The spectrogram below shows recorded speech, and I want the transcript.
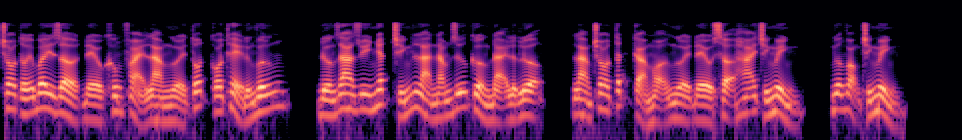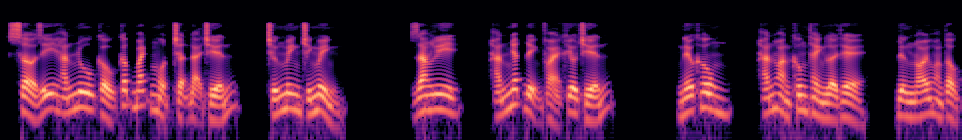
cho tới bây giờ đều không phải làm người tốt có thể đứng vững, đường ra duy nhất chính là nắm giữ cường đại lực lượng, làm cho tất cả mọi người đều sợ hãi chính mình, ngưỡng vọng chính mình. Sở dĩ hắn nhu cầu cấp bách một trận đại chiến, chứng minh chính mình. Giang Ly, hắn nhất định phải khiêu chiến. Nếu không, hắn hoàn không thành lời thề, đừng nói hoàng tộc,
